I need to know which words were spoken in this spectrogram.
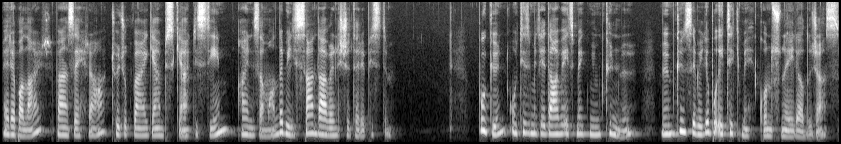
Merhabalar, ben Zehra, çocuk ve ergen psikiyatristiyim, aynı zamanda bilişsel davranışçı terapistim. Bugün otizmi tedavi etmek mümkün mü, mümkünse bile bu etik mi konusunu ele alacağız.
